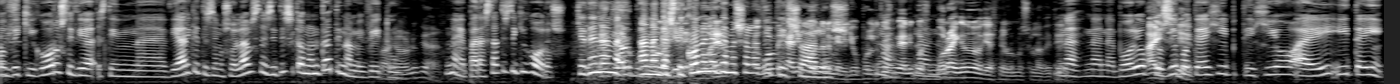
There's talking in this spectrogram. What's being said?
Ο δικηγόρος στη δια... στην ε, διάρκεια της δημοσιολάβηση θα ζητήσει κανονικά την αμοιβή του. Κανονικά. Ναι, παραστάτης δικηγόρος. Και δεν είναι αναγκαστικό να είναι διαμεσολαβητής ο άλλος. Ο πολιτικό ναι, μηχανικός ναι, ναι. μπορεί να γίνει διαμεσολαβητή. Ναι, ναι, ναι. Μπορεί οποιοδήποτε έχει πτυχίο ΑΕΗ ή ΤΕΗ.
